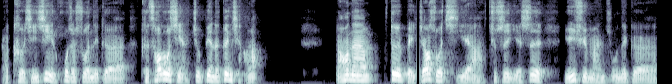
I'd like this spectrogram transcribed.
呃可行性或者说那个可操作性就变得更强了。然后呢，对北交所企业啊，就是也是允许满足那个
